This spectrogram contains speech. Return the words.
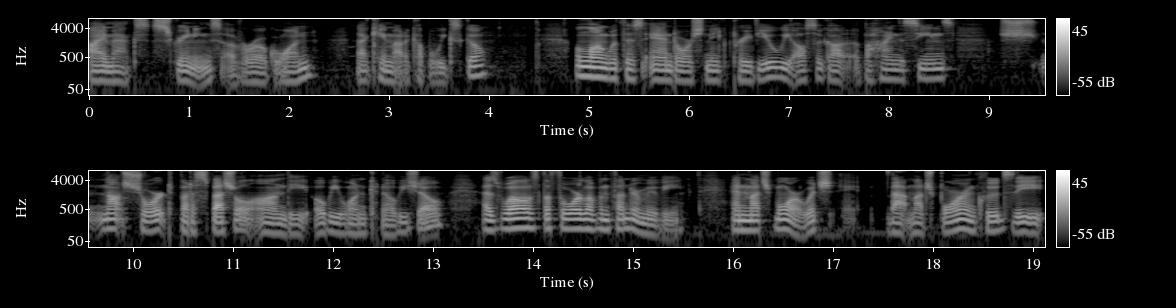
IMAX screenings of Rogue One that came out a couple weeks ago. Along with this Andor sneak preview, we also got a behind the scenes, sh- not short, but a special on the Obi Wan Kenobi show, as well as the Thor Love and Thunder movie and much more, which that much more includes the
